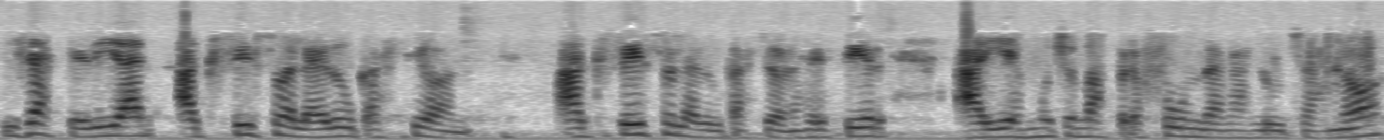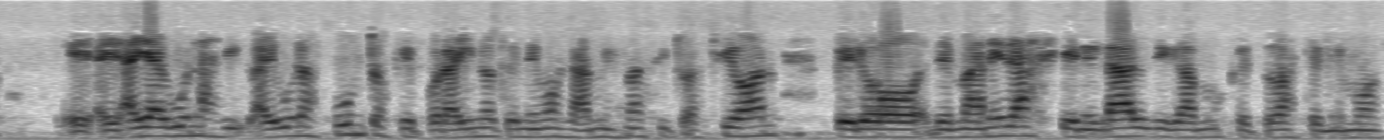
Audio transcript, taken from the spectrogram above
y ellas pedían acceso a la educación, acceso a la educación, es decir, ahí es mucho más profundas las luchas, ¿no? Eh, hay- algunas algunos puntos que por ahí no tenemos la misma situación, pero de manera general, digamos que todas tenemos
